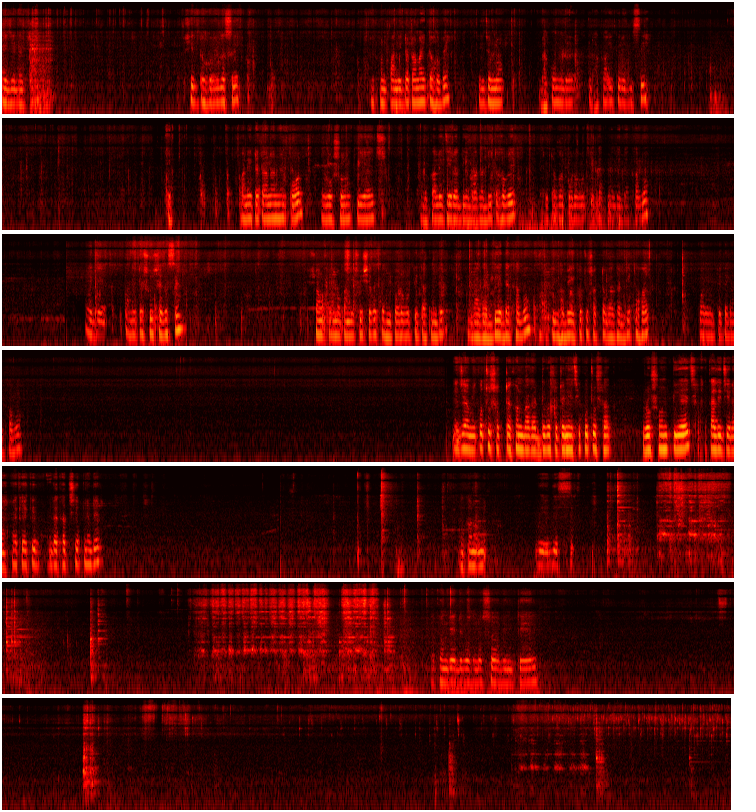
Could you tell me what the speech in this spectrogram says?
এই যে দেখুন, সিদ্ধ হয়ে গেছে। এখন পানিটা টানাইতে হবে, এই জন্য ঢাকুন ঢাকাই করে দিছি। পানিটা টানানোর পর রসুন, পেঁয়াজ আর কালি জিরা দিয়ে বাগার দিতে হবে। এটা আবার পরবর্তীতে আপনাদের দেখাবো। এই যে পানিটা শুষে গেছে। সম্পূর্ণ পানি শুষে গেছে। এখন পরবর্তীতে আপনাদের বাগার দিয়ে দেখাবো কীভাবে এই কচু শাকটা বাগার দিতে হয়। পরবর্তীতে দেখাবো। এই যে আমি কচু শাকটা এখন বাগার দেবো সেটা নিয়েছি কচু শাক, রসুন, পেঁয়াজ আর কালি জিরা। একে একে দেখাচ্ছি আপনাদের। এখন আমি দিয়ে দিচ্ছি। এখন দিয়ে দেবো হলো সয়াবিন তেল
